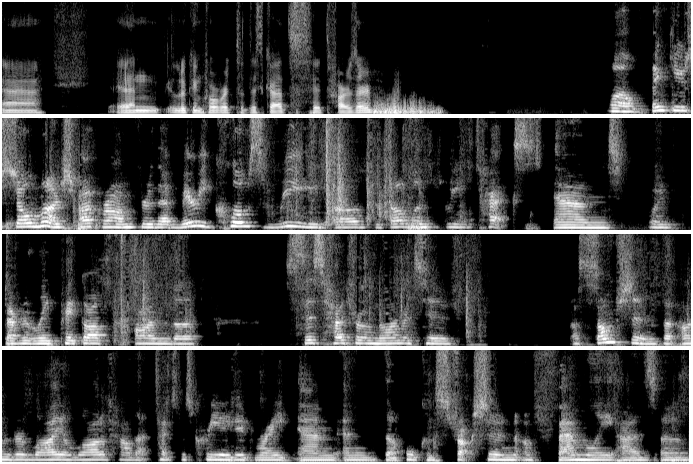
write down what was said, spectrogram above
uh, and looking forward to discuss it further. Well, thank you so much, Akram, for that very close read of the Dublin 3 text. And we definitely pick up on the cis heteronormative assumptions that underlie a lot of how that text was created, right? And and the whole construction of family as a,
